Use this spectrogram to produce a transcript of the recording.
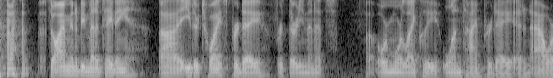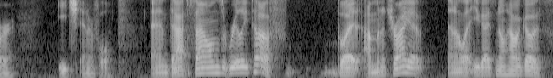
so I'm going to be meditating uh, either twice per day for 30 minutes, uh, or more likely one time per day at an hour each interval. And that sounds really tough, but I'm going to try it, and I'll let you guys know how it goes.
